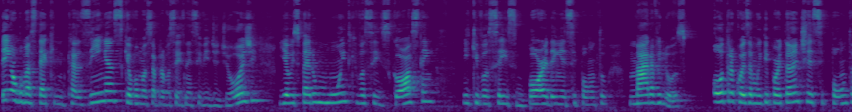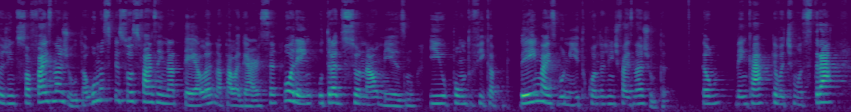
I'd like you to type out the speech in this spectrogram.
Tem algumas técnicazinhas que eu vou mostrar para vocês nesse vídeo de hoje e eu espero muito que vocês gostem e que vocês bordem esse ponto maravilhoso. Outra coisa muito importante, esse ponto a gente só faz na juta. Algumas pessoas fazem na tela, na tala garça, porém o tradicional mesmo e o ponto fica bem mais bonito quando a gente faz na juta. Então, vem cá que eu vou te mostrar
